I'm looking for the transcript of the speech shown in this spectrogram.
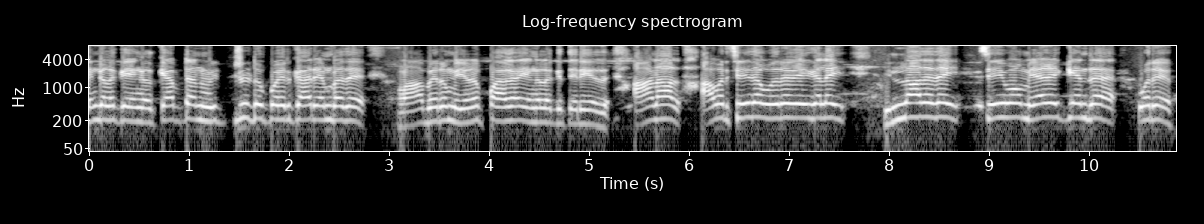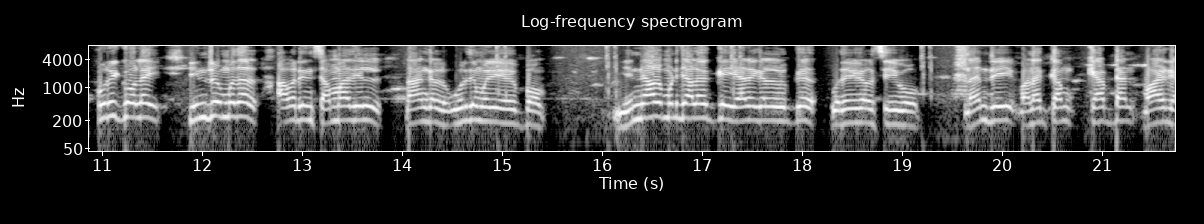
எங்களுக்கு எங்கள் கேப்டன் விட்டுட்டு போயிருக்கார் என்பது மாபெரும் இழப்பாக எங்களுக்கு தெரிகிறது. ஆனால் அவர் செய்த உதவிகளை இல்லாததை செய்வோம் ஏழைக்கு என்ற ஒரு குறிக்கோளை இன்று முதல் அவரின் சமாதியில் நாங்கள் உறுதிமொழி வைப்போம் என்னால் முடிஞ்ச அளவுக்கு ஏழைகளுக்கு உதவிகள் செய்வோம். நன்றி வணக்கம் கேப்டன் வாழ்க.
